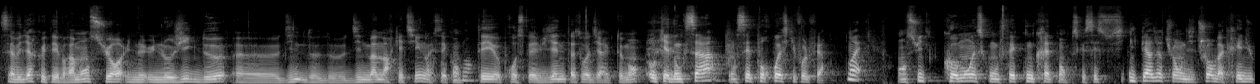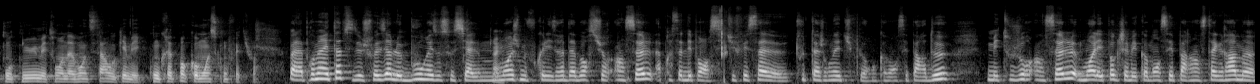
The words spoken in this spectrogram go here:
Ça veut dire que tu es vraiment sur une, une logique de, euh, d'inbound marketing, donc Ouais, c'est quand tes euh, prospects viennent à toi directement. Ok, donc ça, on sait pourquoi est-ce qu'il faut le faire. Ouais. Ensuite, comment est-ce qu'on le fait concrètement? Parce que c'est hyper dur, tu vois, on dit toujours bah, créer du contenu, mets-toi en avant, etc. Ok, mais concrètement, comment est-ce qu'on fait tu vois? Bah, la première étape, c'est de choisir le bon réseau social. Ouais. Moi, je me focaliserai d'abord sur un seul. Après, ça dépend. Si tu fais ça euh, toute ta journée, tu peux en commencer par deux, mais toujours un seul. Moi, à l'époque, j'avais commencé par Instagram euh,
